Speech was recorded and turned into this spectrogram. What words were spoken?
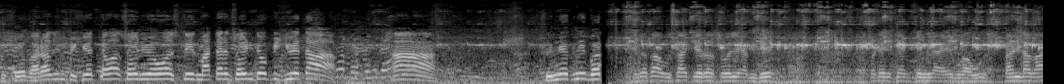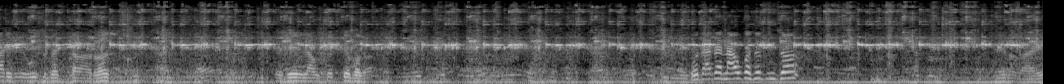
पिशवे भराजून पिशवेत तेव्हा सोयीन व्यवस्थित. म्हातारे सोयीन ठेव पिशवेत हा. शून्यकनी भर बघा उसाचे रसवले आमचे. पटेल कॅन्टीनला आहे बघा ऊस. थंडगार इकडे ऊस भेटता. रस. तसे लावतात ते बघा. हो दादा नाव कसं तुमचं? हे बघा हे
